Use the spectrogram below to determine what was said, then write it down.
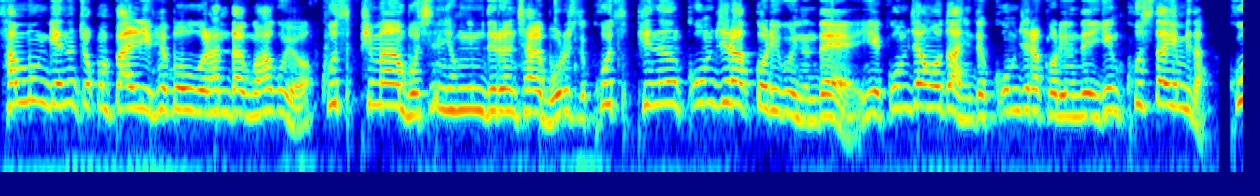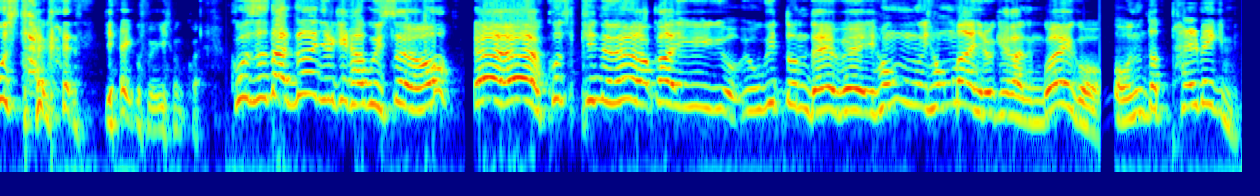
3분기에는 조금 빨리 회복을 한다고 하고요. 코스피만 보시는 형님들은 잘 모르시죠. 코스피는 꼼지락거리고 있는데 이게 꼼장어도 아닌데 꼼지락거리는데 이게 코스닥입니다. 코스닥은 야 이거 왜 이런 거야? 코스닥은 이렇게 가고 있어요. 예, 예 코스피는 아까 여기, 여기 있던데 왜 형 형만 이렇게 가는 거야 이거? 어느덧 800입니다.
